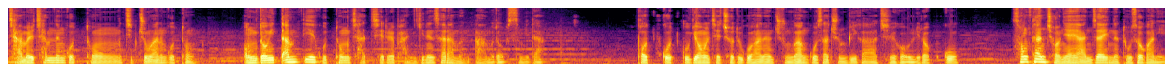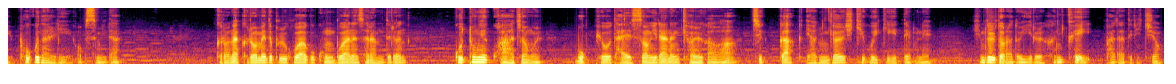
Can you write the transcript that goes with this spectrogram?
잠을 참는 고통, 집중하는 고통, 엉덩이 땀띠의 고통 자체를 반기는 사람은 아무도 없습니다. 벚꽃 구경을 제쳐두고 하는 중간고사 준비가 즐거울 일 없고 성탄 전야에 앉아있는 도서관이 포근할 리 없습니다. 그러나 그럼에도 불구하고 공부하는 사람들은 고통의 과정을 목표 달성이라는 결과와 즉각 연결시키고 있기 때문에 힘들더라도 이를 흔쾌히 받아들이죠.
